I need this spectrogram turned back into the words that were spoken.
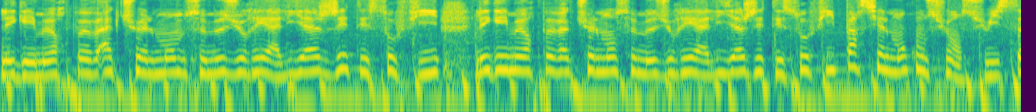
Les gamers peuvent actuellement se mesurer à l'IA GT Sophie. Les gamers peuvent actuellement se mesurer à l'IA GT Sophie partiellement conçue en Suisse.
